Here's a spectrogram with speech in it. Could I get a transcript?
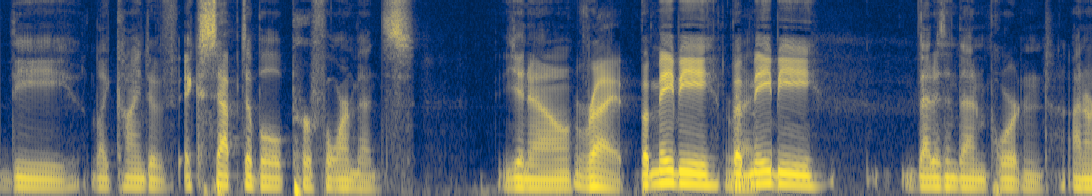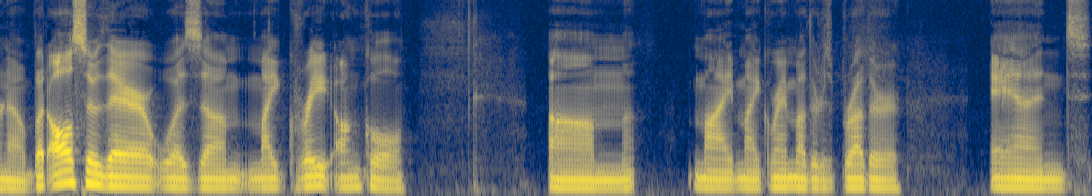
the like kind of acceptable performance, you know, right but maybe but Right. maybe that isn't that important i don't know but also there was um my great uncle um my my grandmother's brother and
